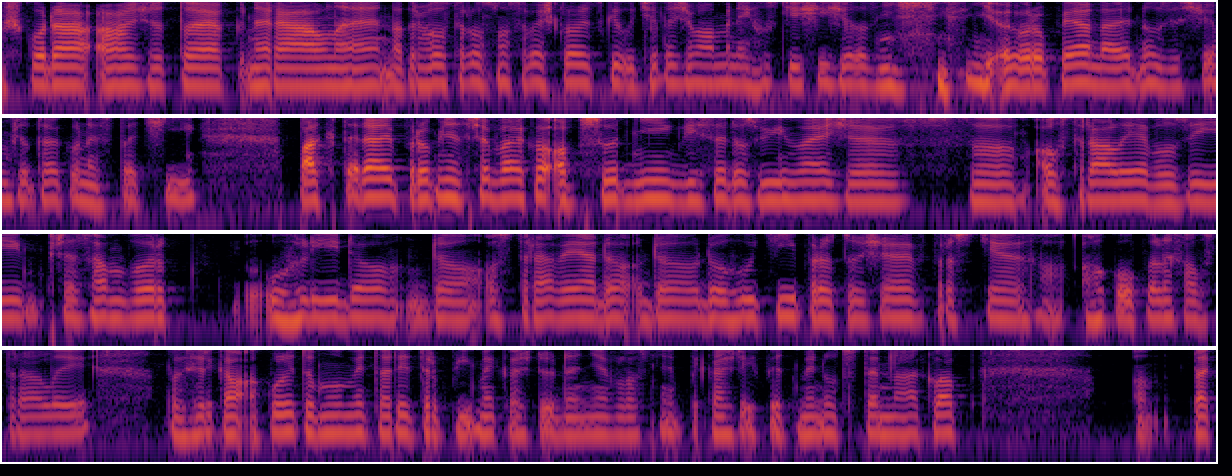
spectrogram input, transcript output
škoda a že to je jak nereálné. Na druhou stranu jsme se ve škole vždycky učili, že máme nejhustější železniční síť v Evropě a najednou zjišťujeme, že to jako nestačí. Pak teda je pro mě třeba jako absurdní, když se dozvíme, že z Austrálie vozí přes Hamburg uhlí do, do Ostravy a do, do, do Hutí, protože prostě ho koupili v Austrálii. Pak si říkám, a kvůli tomu my tady trpíme každodenně vlastně každých pět minut ten náklad tak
